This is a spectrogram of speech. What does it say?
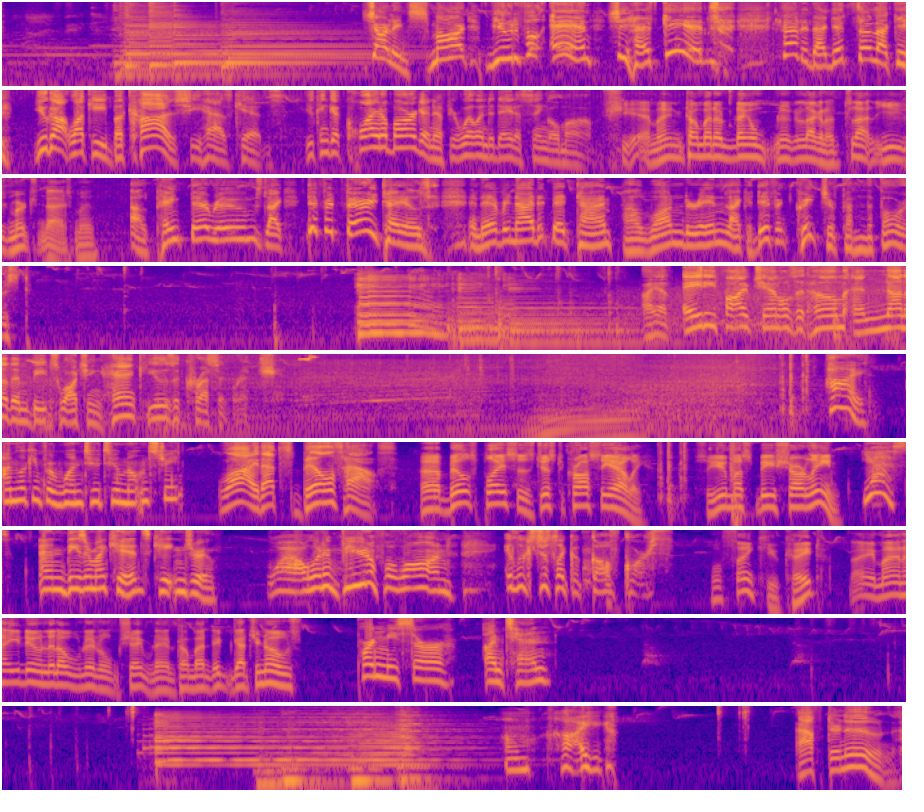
Charlene's smart, beautiful, and she has kids. How did I get so lucky? You got lucky because she has kids. You can get quite a bargain if you're willing to date a single mom. Yeah, man, you're talking about a dang old, like a slightly used merchandise, man. I'll paint their rooms like different fairy tales, and every night at bedtime, I'll wander in like a different creature from the forest. I have 85 channels at home, and none of them beats watching Hank use a crescent wrench. Hi, I'm looking for 122 Milton Street. Why, that's Bill's house. Uh, Bill's place is just across the alley. So you must be Charlene. Yes, and these are my kids, Kate and Drew. Wow, what a beautiful lawn. It looks just like a golf course. Well, thank you, Kate. Hey, man, how you doing, little little shaver there? Talking about it got your nose. Pardon me, sir. I'm 10. Um, hi. Afternoon.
